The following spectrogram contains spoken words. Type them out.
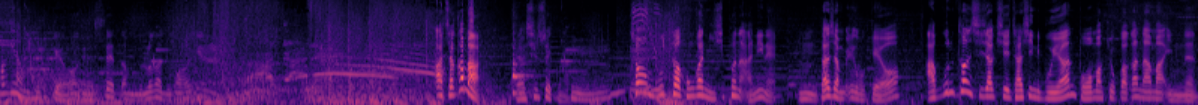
확인 한번 해볼게요. 예, stat 한번 눌러가지고 확인을. 아 잠깐만. 내가 실수했구나. 처음부터 공간 20%는 아니네. 음, 다시 한번 읽어볼게요. 아군 턴 시작 시 자신이 부여한 보호막 효과가 남아 있는.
